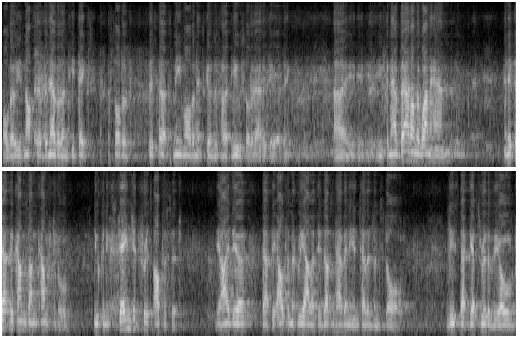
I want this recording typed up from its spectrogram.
although he's not so benevolent, he takes a sort of this hurts me more than it's going to hurt you sort of attitude to things. Uh, you can have that on the one hand, and if that becomes uncomfortable, you can exchange it for its opposite, the idea that the ultimate reality doesn't have any intelligence at all. At least that gets rid of the old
